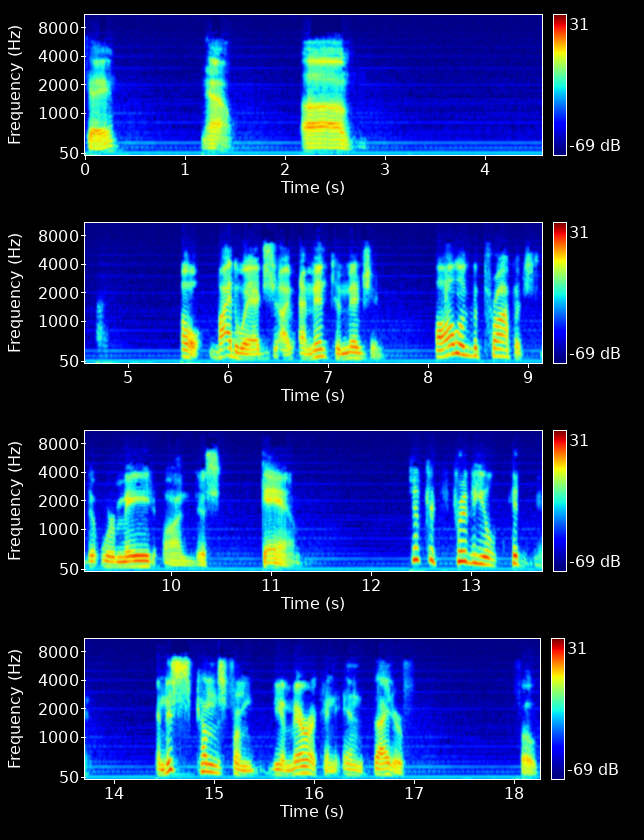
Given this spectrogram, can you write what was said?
Okay? Now, um, oh, by the way, I, just, I, I meant to mention all of the profits that were made on this scam, just a trivial tidbit. And this comes from the American Insider folk.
